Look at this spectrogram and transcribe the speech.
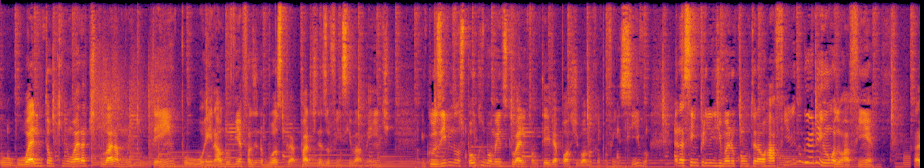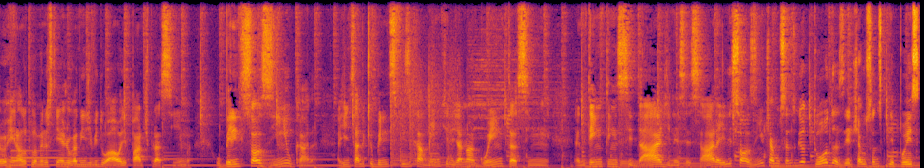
O Wellington, que não era titular há muito tempo, o Reinaldo vinha fazendo boas partidas ofensivamente. Inclusive, nos poucos momentos que o Wellington teve a posse de bola no campo ofensivo, era sempre ele de mano contra o Rafinha. Ele não ganhou nenhuma do Rafinha. Sabe, o Reinaldo pelo menos tem a jogada individual, ele parte para cima. O Benítez sozinho, cara. A gente sabe que o Benítez fisicamente ele já não aguenta, assim, não tem intensidade necessária. Ele sozinho, o Thiago Santos ganhou todas. Ele, o Thiago Santos que depois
